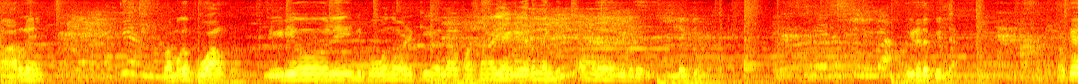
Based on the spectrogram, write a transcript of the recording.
ഞാൻ ആറ് മണിയായി അപ്പോൾ നമുക്ക് പോവാം. വീഡിയോയിൽ ഇനി പോകുന്ന വഴിക്ക് വല്ല ഭക്ഷണം കഴിക്കാൻ കയറുന്നെങ്കിൽ നമ്മൾ വീടെടുക്കും. ഇല്ലെങ്കിൽ വീടെടുപ്പില്ല. ഓക്കെ?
